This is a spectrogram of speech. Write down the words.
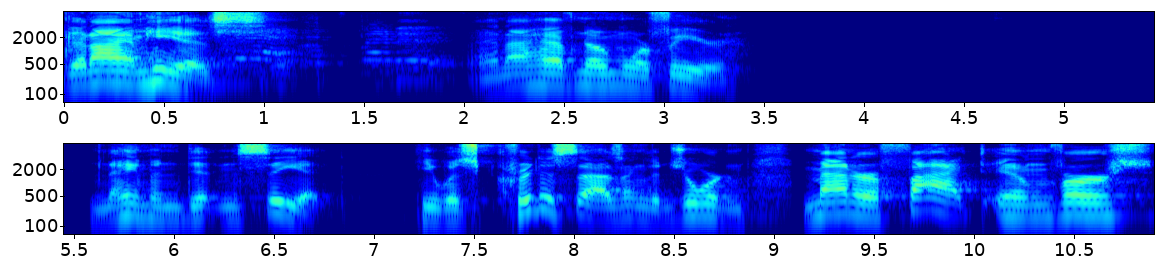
that I am His and I have no more fear. Naaman didn't see it. He was criticizing the Jordan. Matter of fact, in verse,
